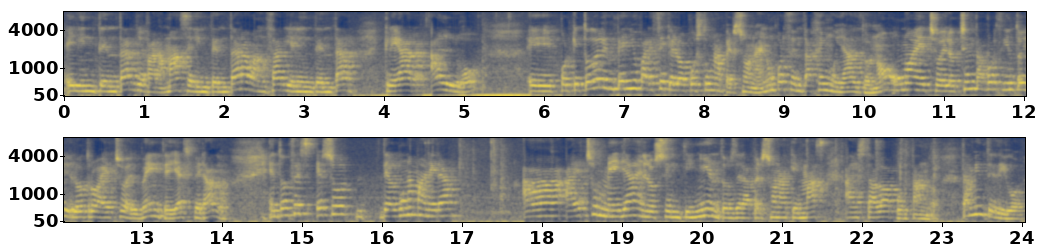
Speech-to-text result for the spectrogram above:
el intentar llegar a más, el intentar avanzar y el intentar crear algo. Eh, porque todo el empeño parece que lo ha puesto una persona en un porcentaje muy alto, ¿no? Uno ha hecho el 80% y el otro ha hecho el 20%, ya esperado. Entonces eso de alguna manera ha, hecho mella en los sentimientos de la persona que más ha estado aportando. También te digo,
